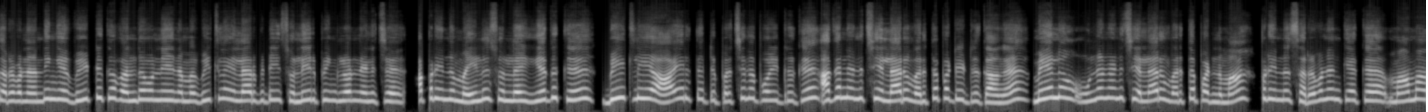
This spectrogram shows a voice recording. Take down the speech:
சரவணன். நீங்க வீட்டுக்கு வந்த உடனே நம்ம வீட்டுல எல்லாருக்கிட்டையும் சொல்லியிருப்பீங்களோன்னு நினைச்சேன். அப்படின்னு மயிலும் சொல்ல எதுக்கு? வீட்லயே ஆயிரத்தெட்டு பிரச்சனை போயிட்டு இருக்கு அதை நினைச்சு எல்லாரும் வருத்தப்பட்டுட்டு இருக்காங்க. மேலும் உன்னை நினைச்சு எல்லாரும் வருத்தப்படணுமா? அப்படின்னு சரவணன் கேட்க மாமா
